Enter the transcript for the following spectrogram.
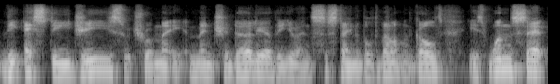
The SDGs, which were mentioned earlier, the UN Sustainable Development Goals, is one set.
